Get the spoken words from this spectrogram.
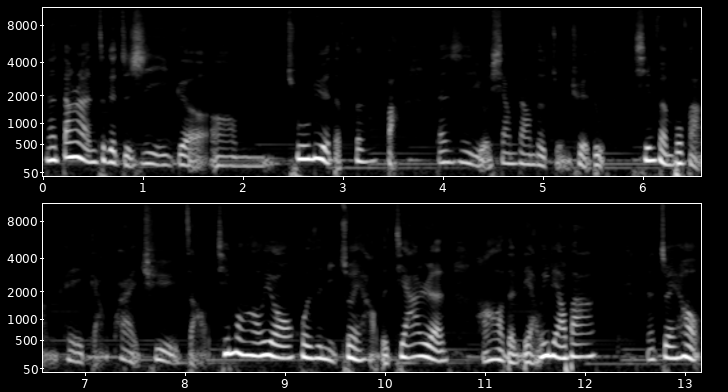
那当然，这个只是一个嗯粗略的分法，但是有相当的准确度。新粉不妨可以赶快去找亲朋好友，或者是你最好的家人，好好的聊一聊吧。那最后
